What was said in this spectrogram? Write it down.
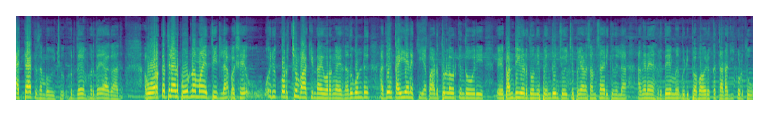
അറ്റാക്ക് സംഭവിച്ചു. ഹൃദയം ഹൃദയാഘാതം. അപ്പോൾ ഉറക്കത്തിൽ അയാൾ പൂർണമായി എത്തിയിട്ടില്ല. പക്ഷേ ഒരു കുറച്ചും ബാക്കിയുണ്ടായി ഉറങ്ങായിരുന്നു. അതുകൊണ്ട് അദ്ദേഹം കൈയനക്കി. അപ്പോൾ അടുത്തുള്ളവർക്ക് എന്തോ ഒരു പന്തികേട് തോന്നി. തോന്നിയപ്പോൾ എന്തും ചോദിച്ചപ്പോൾ ഇയാൾ സംസാരിക്കുന്നില്ല. അങ്ങനെ ഹൃദയം പിടിപ്പപ്പോൾ അവരൊക്കെ തടക്കി കൊടുത്തു.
